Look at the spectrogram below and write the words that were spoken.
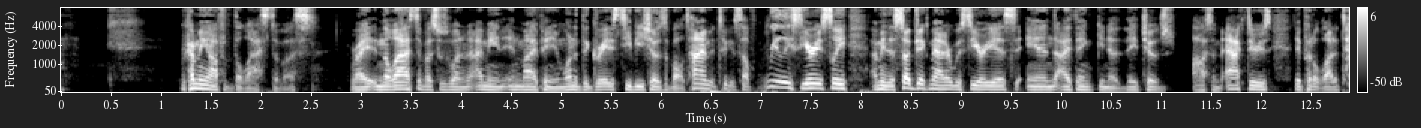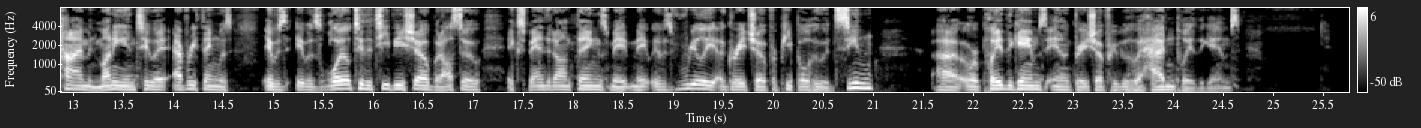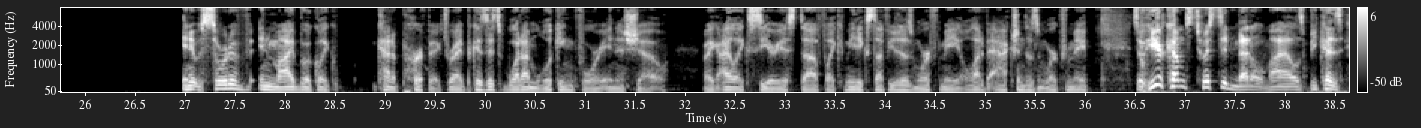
We're coming off of The Last of Us, right? And The Last of Us was one, I mean, in my opinion, one of the greatest TV shows of all time. It took itself really seriously. I mean, the subject matter was serious, and I think, you know, they chose awesome actors. They put a lot of time and money into it. Everything was it was it was loyal to the TV show, but also expanded on things. Made, made it was really a great show for people who had seen uh, or played the games, and a great show for people who hadn't played the games. And it was sort of in my book like kind of perfect, right? Because it's what I'm looking for in a show. Like I like serious stuff, like comedic stuff usually doesn't work for me. A lot of action doesn't work for me. So here comes Twisted Metal, Miles, because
